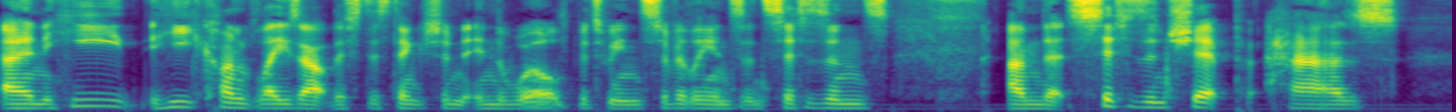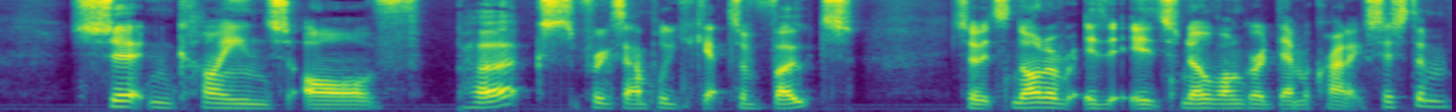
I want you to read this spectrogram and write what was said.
and he he kind of lays out this distinction in the world between civilians and citizens and that citizenship has certain kinds of perks. For example you get to vote. So it's not a it's no longer a democratic system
